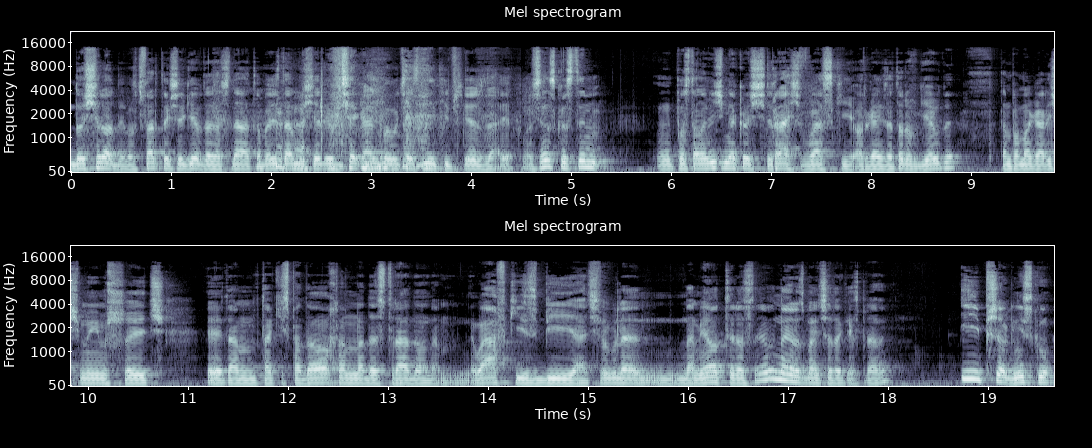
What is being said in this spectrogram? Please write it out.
do środy, bo w czwartek się giełda zaczynała, to będzie tam musieli uciekać, bo uczestniki przyjeżdżają. W związku z tym postanowiliśmy jakoś kraść w łaski organizatorów giełdy. Tam pomagaliśmy im szyć, y, tam taki spadochron nad estradą, tam ławki zbijać, w ogóle namioty, roz- no i rozmaite takie sprawy. I przy ognisku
